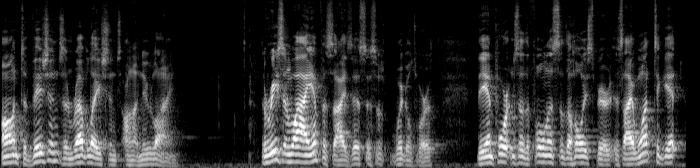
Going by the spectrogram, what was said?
on to visions and revelations on a new line. The reason why I emphasize this, this is Wigglesworth, the importance of the fullness of the Holy Spirit is I want to get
